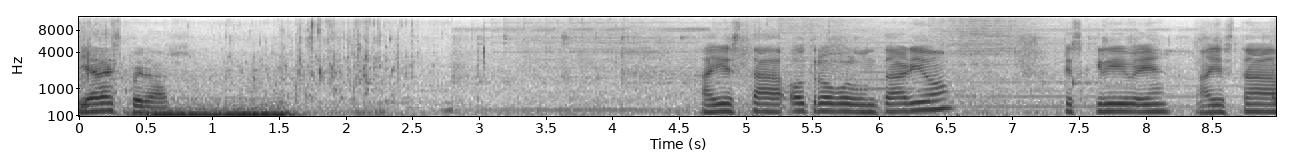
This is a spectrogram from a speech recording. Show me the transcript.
Y ahora esperar. Ahí está otro voluntario que escribe. Ahí está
